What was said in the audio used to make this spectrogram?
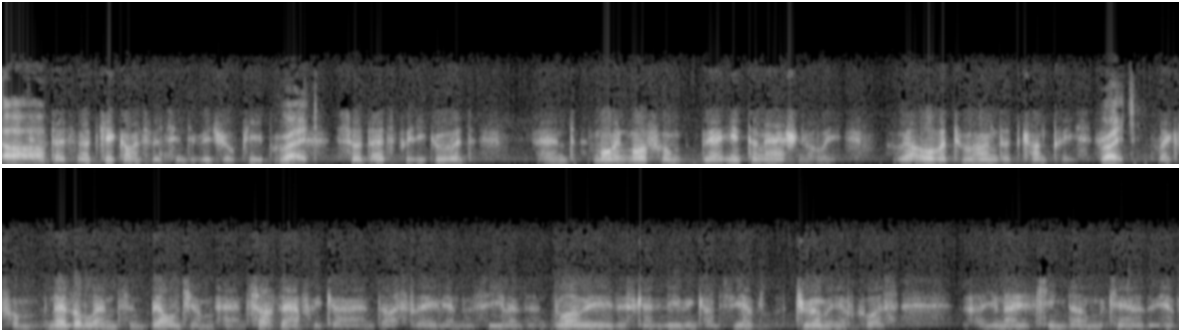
Oh, That's not kick-ons, but it's individual people. right. So that's pretty good. And more and more from very internationally. We are over 200 countries, Right. like from Netherlands and Belgium and South Africa and Australia, and New Zealand and Norway, the Scandinavian countries. We have Germany, of course, uh, United Kingdom, Canada. We have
